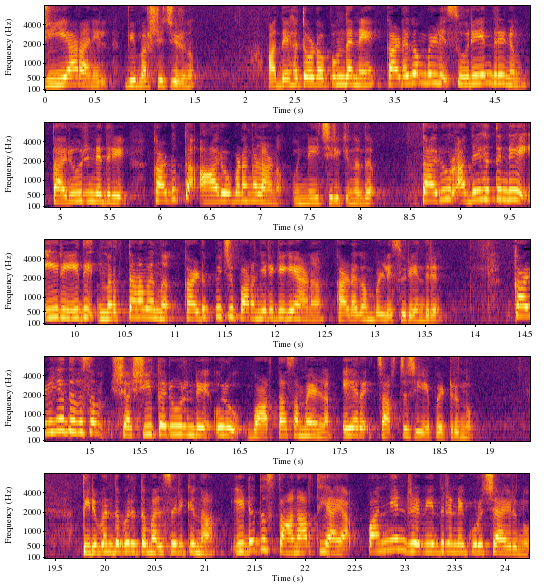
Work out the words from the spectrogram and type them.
ജി ആർ അനിൽ വിമർശിച്ചിരുന്നു. അദ്ദേഹത്തോടൊപ്പം തന്നെ കടകംപള്ളി സുരേന്ദ്രനും തരൂരിനെതിരെ കടുത്ത ആരോപണങ്ങളാണ് ഉന്നയിച്ചിരിക്കുന്നത്. തരൂർ അദ്ദേഹത്തിന്റെ ഈ രീതി നിർത്തണമെന്ന് കടുപ്പിച്ചു പറഞ്ഞിരിക്കുകയാണ് കടകംപള്ളി സുരേന്ദ്രൻ. കഴിഞ്ഞ ദിവസം ശശി തരൂരിന്റെ ഒരു വാർത്താ സമ്മേളനം ഏറെ ചർച്ച ചെയ്യപ്പെട്ടിരുന്നു. തിരുവനന്തപുരത്ത് മത്സരിക്കുന്ന ഇടത് സ്ഥാനാർത്ഥിയായ പന്ന്യൻ രവീന്ദ്രനെ കുറിച്ചായിരുന്നു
